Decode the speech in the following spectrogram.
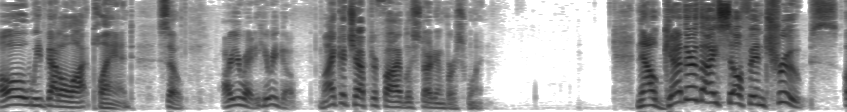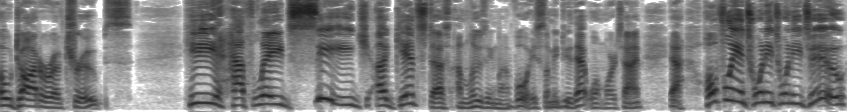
Oh, we've got a lot planned. So, are you ready? Here we go. Micah chapter 5, let's start in verse 1. Now gather thyself in troops, O daughter of troops. He hath laid siege against us. I'm losing my voice. Let me do that one more time. Yeah. Hopefully in 2022,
